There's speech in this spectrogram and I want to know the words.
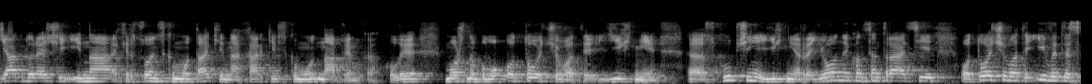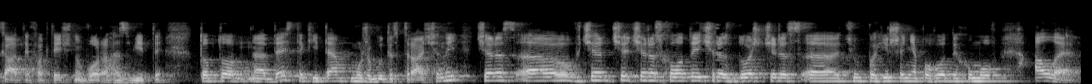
як до речі, і на Херсонському, так і на Харківському напрямках, коли можна було оточувати їхні е, скупчення, їхні райони концентрації, оточувати і витискати фактично ворога звідти. Тобто, е, десь такий темп може бути втрачений через, е, через холоди, через дощ, через цю погіршення погодних умов. Але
